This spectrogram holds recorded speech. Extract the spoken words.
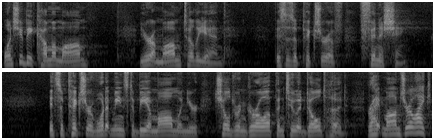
once you become a mom, you're a mom till the end. This is a picture of finishing. It's a picture of what it means to be a mom when your children grow up into adulthood. Right, moms? You're like,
